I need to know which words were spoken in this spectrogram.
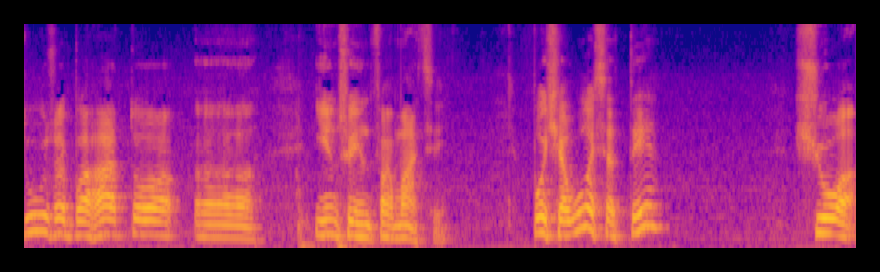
дуже багато е, іншої інформації. Почалося те, що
